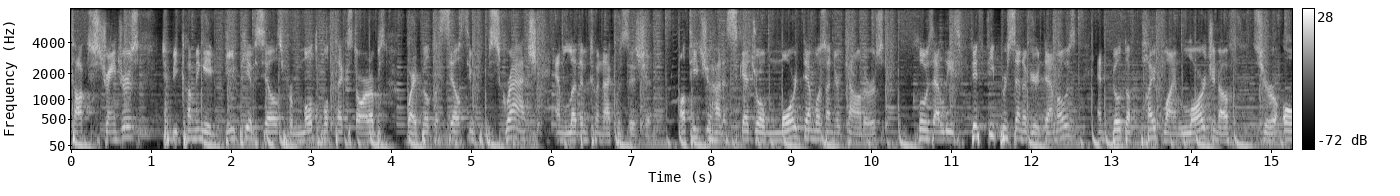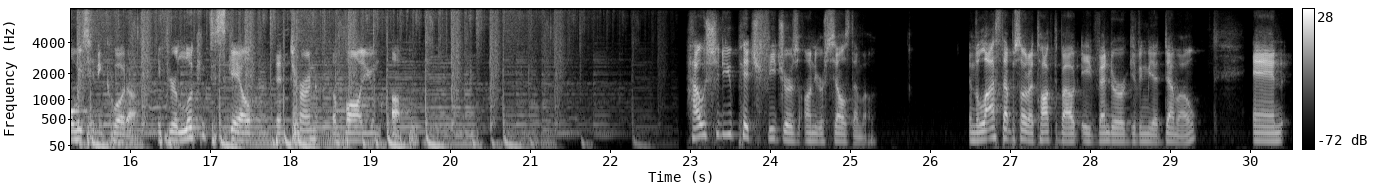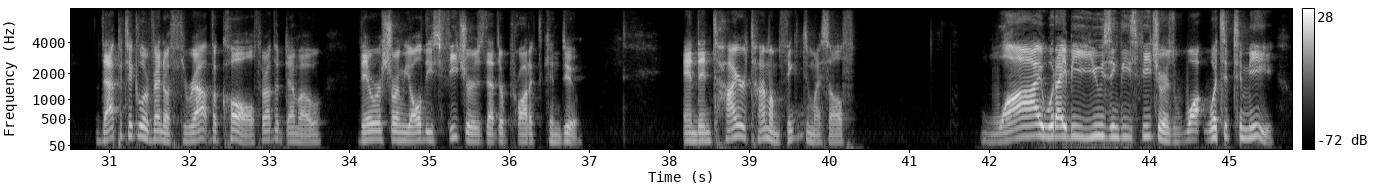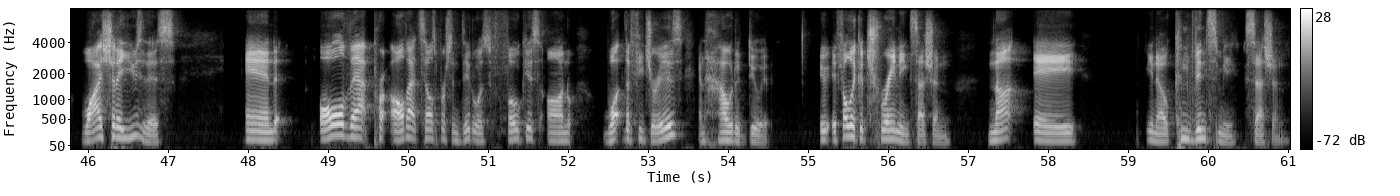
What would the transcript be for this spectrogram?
talk to strangers to becoming a VP of sales for multiple tech startups where I built a sales team from scratch and led them to an acquisition. I'll teach you how to schedule more demos on your calendars, close at least 50% of your demos, and build a pipeline large enough so you're always hitting quota. If you're looking to scale, then turn the volume up. How should you pitch features on your sales demo? in the last episode, I talked about a vendor giving me a demo, and that particular vendor, throughout the call, throughout the demo, they were showing me all these features that their product can do. And the entire time, I'm thinking to myself, why would I be using these features? What, what's it to me? Why should I use this? And all that all that salesperson did was focus on what the feature is and how to do it it, it felt like a training session, not a you know convince me session.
